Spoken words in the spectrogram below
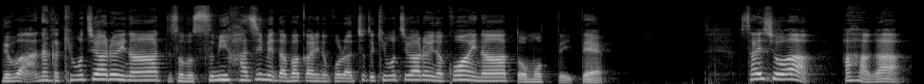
で、わあ、なんか気持ち悪いなーって、その住み始めたばかりの頃はちょっと気持ち悪いな、怖いなーと思っていて、最初は母が、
